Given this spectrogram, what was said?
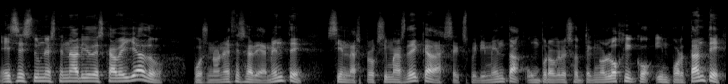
¿Es este un escenario descabellado? Pues no necesariamente. Si en las próximas décadas se experimenta un progreso tecnológico importante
